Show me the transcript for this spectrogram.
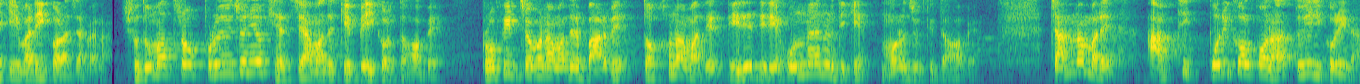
একেবারেই করা যাবে না। শুধুমাত্র প্রয়োজনীয় ক্ষেত্রে আমাদেরকে ব্যয় করতে হবে। প্রফিট যখন আমাদের বাড়বে, তখন আমাদের ধীরে ধীরে উন্নয়নের দিকে মনোযোগ দিতে হবে। চার নম্বরে আর্থিক পরিকল্পনা তৈরি করি না।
